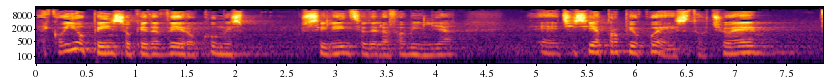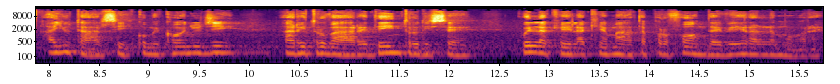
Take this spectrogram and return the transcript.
Ecco, io penso che davvero come silenzio della famiglia eh, ci sia proprio questo, cioè aiutarsi come coniugi a ritrovare dentro di sé quella che è la chiamata profonda e vera all'amore,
